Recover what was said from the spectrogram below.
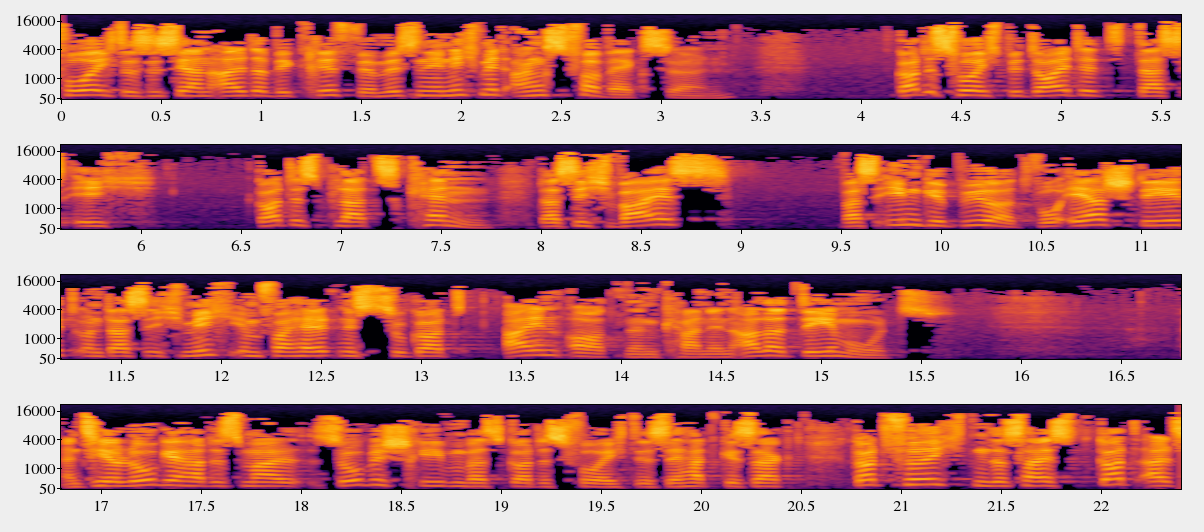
Furcht, das ist ja ein alter Begriff, wir müssen ihn nicht mit Angst verwechseln. Gottes Furcht bedeutet, dass ich Gottes Platz kenne, dass ich weiß, was ihm gebührt, wo er steht und dass ich mich im Verhältnis zu Gott einordnen kann in aller Demut. Ein Theologe hat es mal so beschrieben, was Gottes Furcht ist. Er hat gesagt, Gott fürchten, das heißt Gott als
